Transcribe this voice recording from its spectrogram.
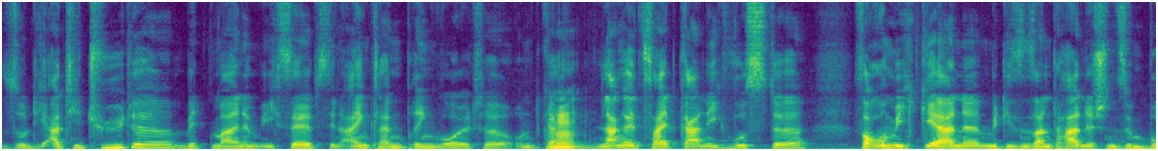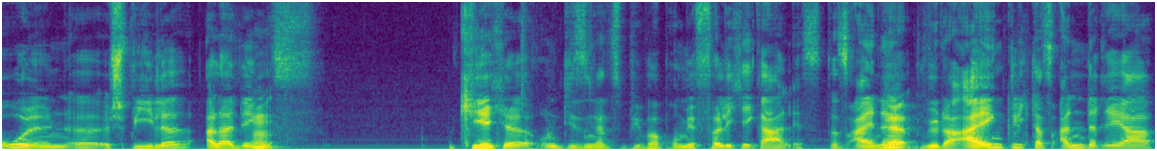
so die Attitüde mit meinem Ich selbst in Einklang bringen wollte und mhm. lange Zeit gar nicht wusste, warum ich gerne mit diesen satanischen Symbolen äh, spiele. Allerdings mhm. Kirche und diesen ganzen Pipapo mir völlig egal ist. Das eine ja. würde eigentlich das andere ja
